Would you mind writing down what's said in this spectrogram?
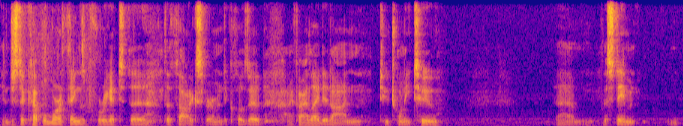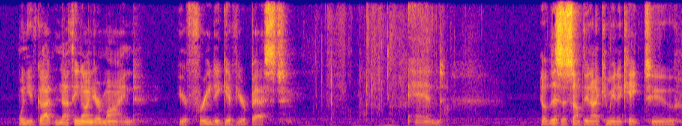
And just a couple more things before we get to the, the thought experiment to close out. I've highlighted on 222 um, the statement when you've got nothing on your mind, you're free to give your best. And you know, this is something I communicate to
